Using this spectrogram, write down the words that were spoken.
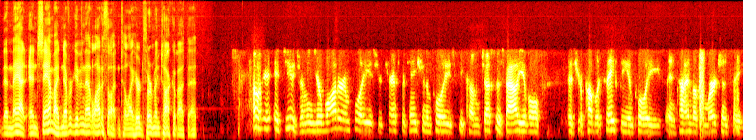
than that. And Sam, I'd never given that a lot of thought until I heard Thurmond talk about that. Oh, it's huge. I mean, your water employees, your transportation employees become just as valuable as your public safety employees in time of emergency.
